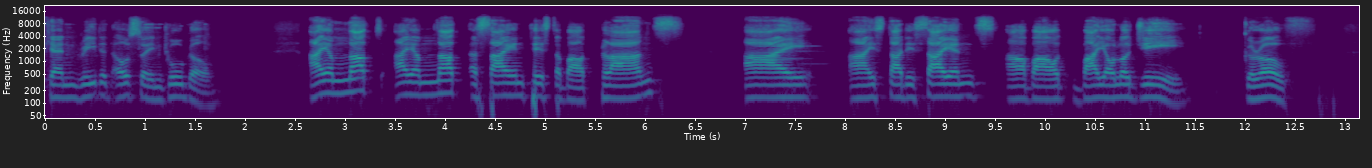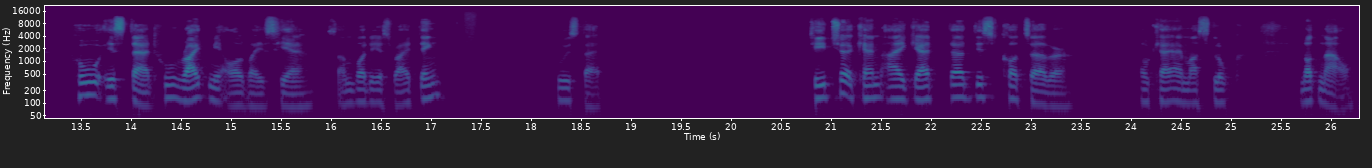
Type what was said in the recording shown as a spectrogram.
can read it also in Google. I am not, I am not a scientist about plants. I, I study science about biology, growth. Who is that? Who write me always here? Somebody is writing. Who is that? Teacher, can I get the Discord server? Okay, I must look. Not now.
